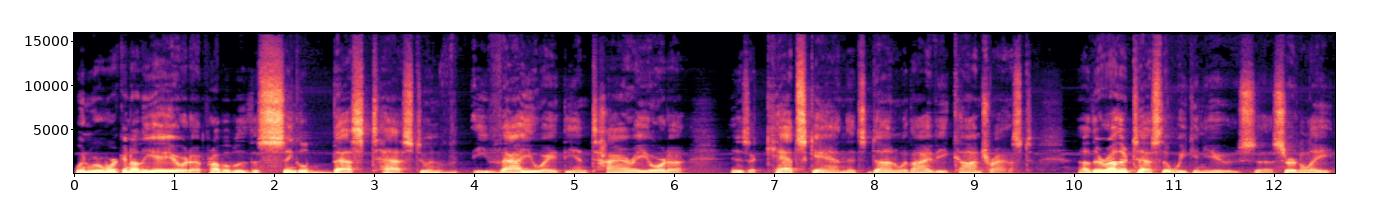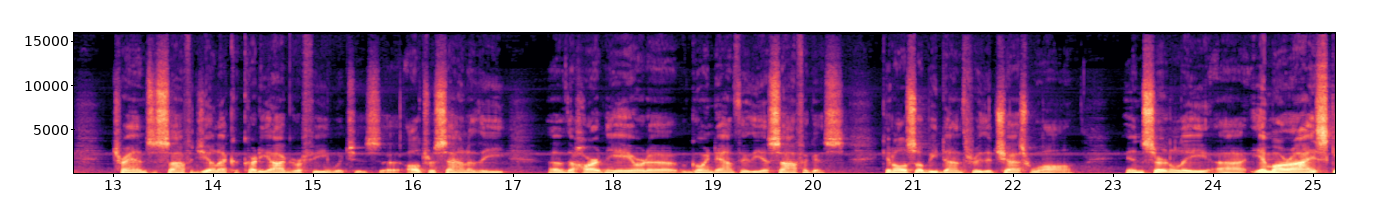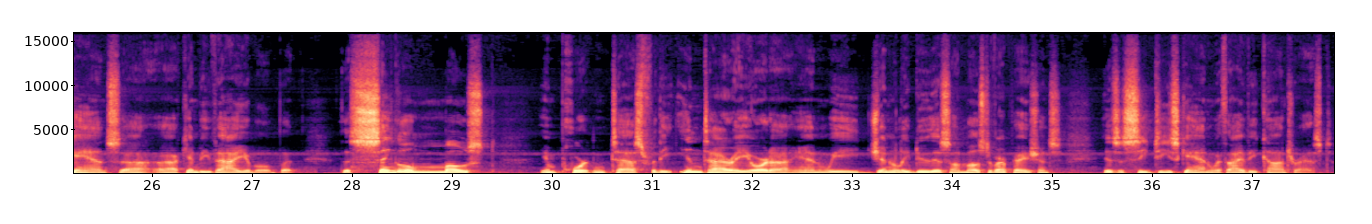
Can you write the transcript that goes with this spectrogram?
When we're working on the aorta, probably the single best test to evaluate the entire aorta is a CAT scan that's done with IV contrast. Uh, there are other tests that we can use, uh, certainly transesophageal echocardiography, which is uh, ultrasound of the of the heart and the aorta going down through the esophagus. Can also be done through the chest wall. And certainly uh, MRI scans uh, uh, can be valuable, but the single most important test for the entire aorta, and we generally do this on most of our patients, is a CT scan with IV contrast.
